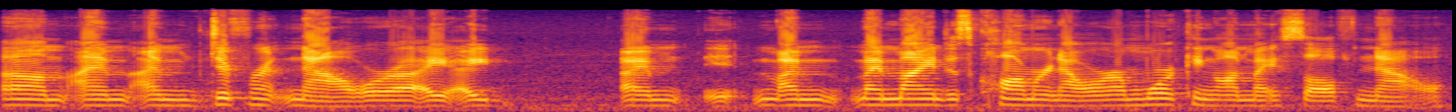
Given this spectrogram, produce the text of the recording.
Um, I'm I'm different now or I I I'm my my mind is calmer now or I'm working on myself now."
